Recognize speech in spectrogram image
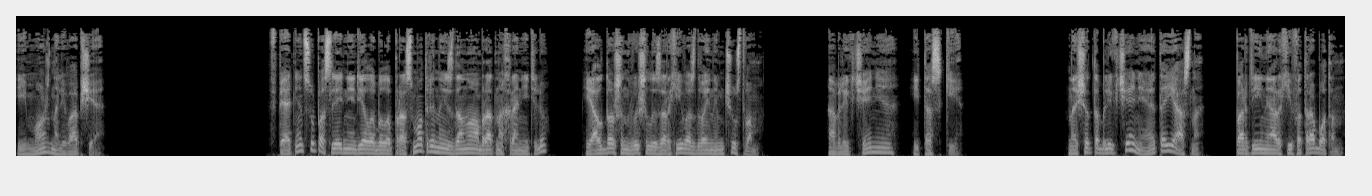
И можно ли вообще? В пятницу последнее дело было просмотрено и сдано обратно хранителю, и Алдошин вышел из архива с двойным чувством – облегчения и тоски. Насчет облегчения это ясно, партийный архив отработан.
